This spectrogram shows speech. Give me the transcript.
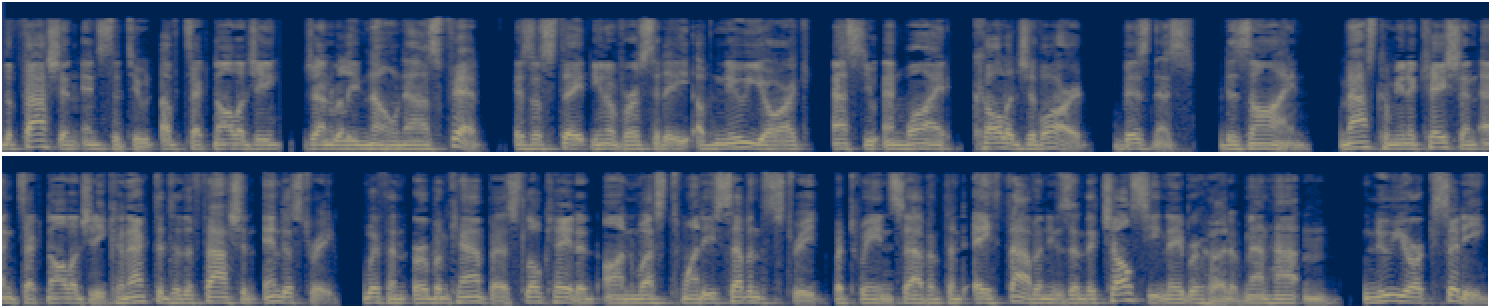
The Fashion Institute of Technology, generally known as FIT, is a state university of New York, SUNY, College of Art, Business, Design, Mass Communication and Technology connected to the fashion industry, with an urban campus located on West 27th Street between 7th and 8th Avenues in the Chelsea neighborhood of Manhattan, New York City.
